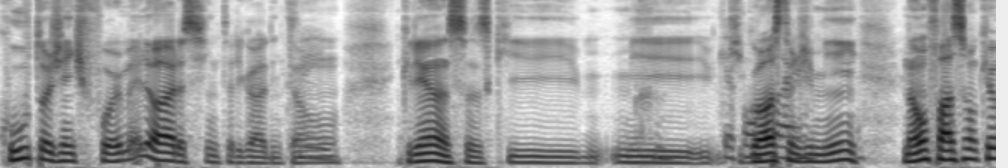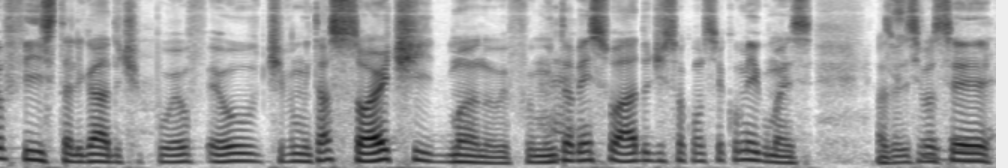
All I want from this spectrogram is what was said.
culto a gente for, melhor, assim, tá ligado? Então, Sim. crianças que me que, que gostam de mim, não façam o que eu fiz, tá ligado? Tipo, eu, eu tive muita sorte, mano, eu fui muito é. abençoado disso acontecer comigo, mas às vezes Estuda, se você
